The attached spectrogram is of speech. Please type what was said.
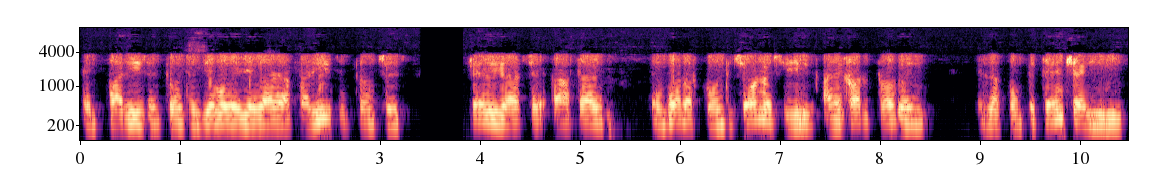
en París, entonces yo voy a llegar a París, entonces quiero ir a, estar en buenas condiciones y a dejar todo en, en la competencia y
